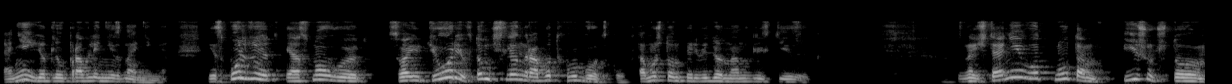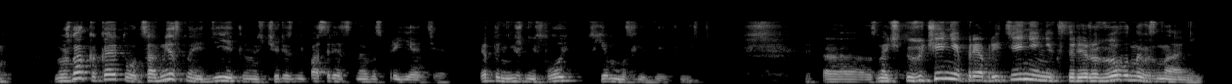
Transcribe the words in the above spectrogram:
они ее для управления знаниями используют и основывают свою теорию, в том числе на работах Выгодского, потому что он переведен на английский язык. Значит, они вот, ну, там пишут, что нужна какая-то вот совместная деятельность через непосредственное восприятие. Это нижний слой схемы мыследеятельности. Э, значит, изучение приобретения неэкстериоризованных знаний,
